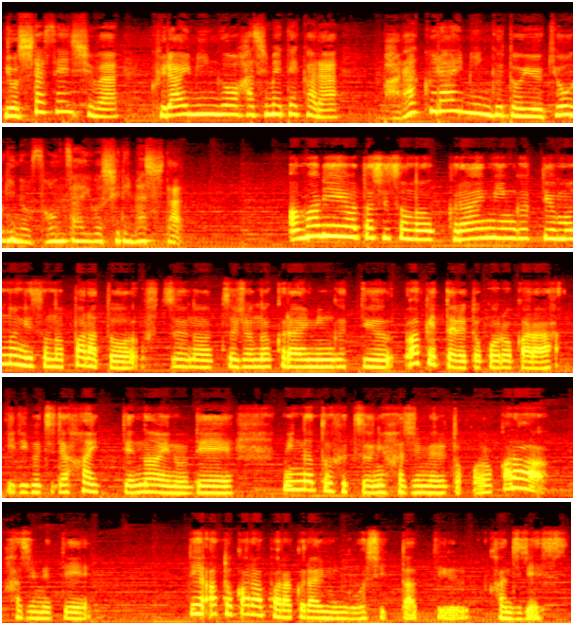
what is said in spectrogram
吉田選手はクライミングを始めてからパラクライミングという競技の存在を知りました。あまり私そのクライミングっていうものにそのパラと普通の通常のクライミングっていう分けてるところから入り口で入ってないのでみんなと普通に始めるところから始めてで後からパラクライミングを知ったっていう感じです。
